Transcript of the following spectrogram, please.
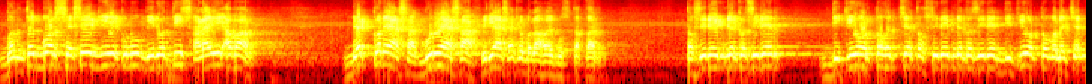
গন্তব্যর শেষে গিয়ে কোনো বিরতি ছাড়াই আবার ব্যাক করে আসা, ঘুরে আসা, ফিরে আসাকে বলা হয় মুস্তাকার। তফসিরে ইবনে কসিরের দ্বিতীয় অর্থ হচ্ছে, তফসিরে ইবনে কসিরের দ্বিতীয় অর্থ বলেছেন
